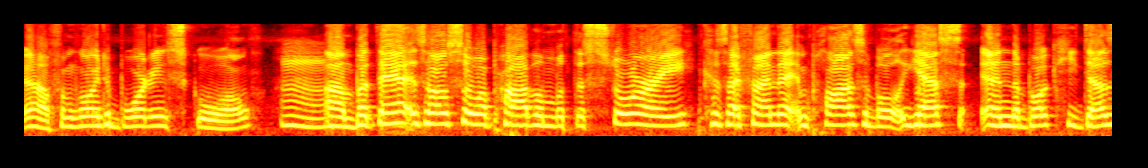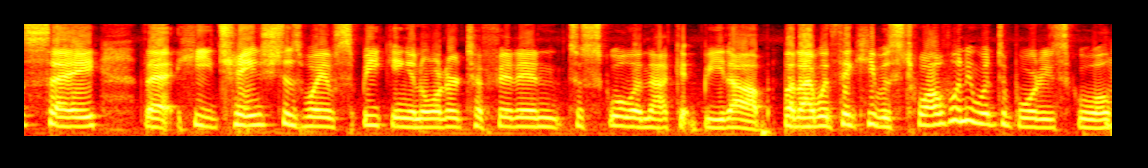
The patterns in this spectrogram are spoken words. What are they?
uh, from going to boarding school. Um, but that is also a problem with the story because I find that implausible. Yes, in the book, he does say that he changed his way of speaking in order to fit in to school and not get beat up. But I would think he was 12 when he went to boarding school.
